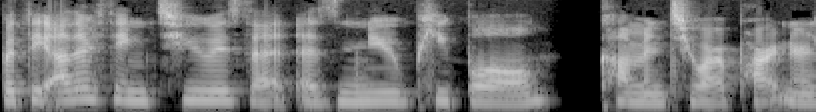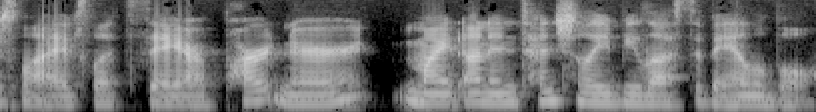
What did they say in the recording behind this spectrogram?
but the other thing too is that as new people come into our partner's lives, let's say our partner might unintentionally be less available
